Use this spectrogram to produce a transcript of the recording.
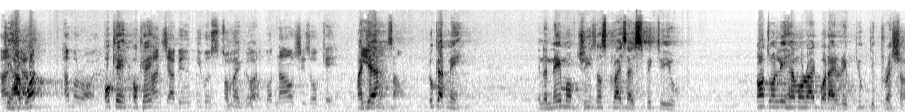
And She had has- what? Hemorrhoid. Okay, okay. And she had been even oh stooling my blood, God. but now she's okay. My Healed dear, sound. look at me. In the name of Jesus Christ, I speak to you. Not only hemorrhoid, but I rebuke depression.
